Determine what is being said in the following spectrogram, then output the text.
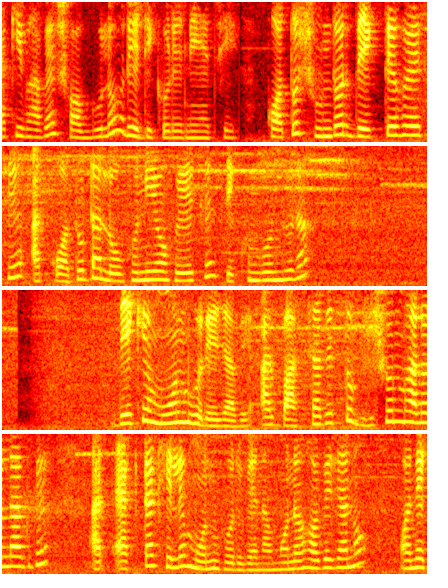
একইভাবে সবগুলো রেডি করে নিয়েছি। কত সুন্দর দেখতে হয়েছে আর কতটা লোভনীয় হয়েছে, দেখুন বন্ধুরা। দেখে মন ভরে যাবে, আর বাচ্চাদের তো ভীষণ ভালো লাগবে, আর একটা খেলে মন ভরবে না, মনে হবে যেন অনেক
